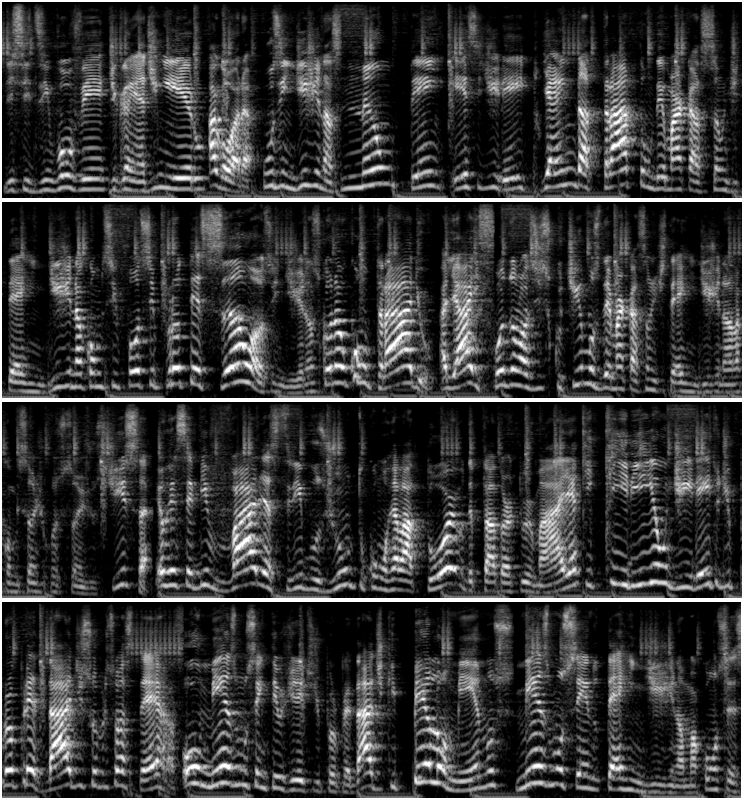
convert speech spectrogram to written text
de se desenvolver, de ganhar dinheiro. Agora, os indígenas não têm esse direito e ainda tratam demarcação de terra indígena como se fosse proteção aos indígenas, quando é o contrário. Aliás, quando nós discutimos demarcação de terra indígena na Comissão de Constituição e Justiça, eu recebi várias tribos junto com o relator, o deputado Arthur Maia, que queriam direito de propriedade sobre suas terras, ou mesmo sem ter o direito de propriedade, que pelo menos, mesmo sendo terra indígena, uma concessão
